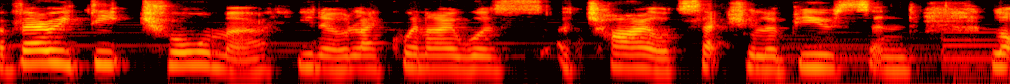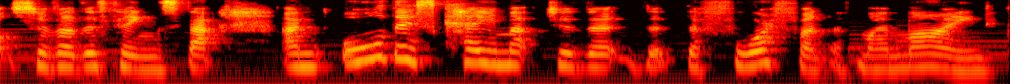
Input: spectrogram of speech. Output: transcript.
a very deep trauma, you know, like when I was a child, sexual abuse and lots of other things that, and all this came up to the, the, the forefront of my mind.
